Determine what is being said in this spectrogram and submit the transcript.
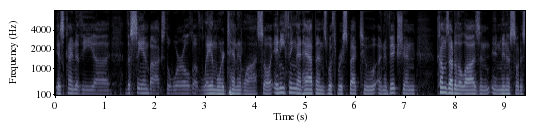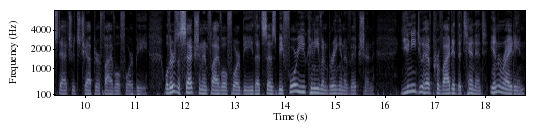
is kind of the uh, the sandbox, the world of landlord-tenant law. So anything that happens with respect to an eviction comes out of the laws in, in Minnesota statutes, chapter 504B. Well, there's a section in 504B that says before you can even bring an eviction, you need to have provided the tenant in writing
